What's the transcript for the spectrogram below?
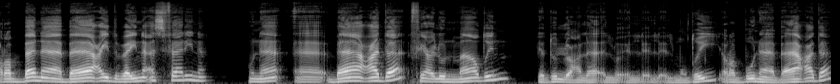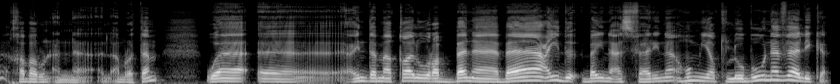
ربنا باعد بين أسفارنا. هنا آه باعد فعل ماض يدل على المضي. ربنا باعد. خبر أن الأمر تم. وعندما قالوا ربنا باعد بين أسفارنا هم يطلبون ذلك.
